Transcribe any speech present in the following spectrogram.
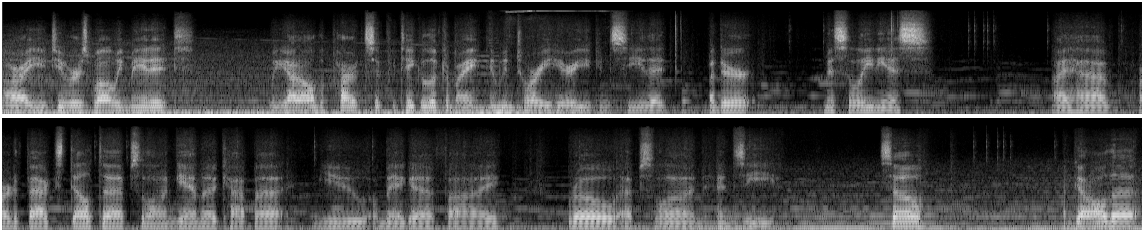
Alright YouTubers, well we made it. We got all the parts. If we take a look at my inventory here, you can see that under miscellaneous, I have artifacts delta, epsilon, gamma, kappa, mu, omega, phi, rho, epsilon, and z. So, I've got all the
